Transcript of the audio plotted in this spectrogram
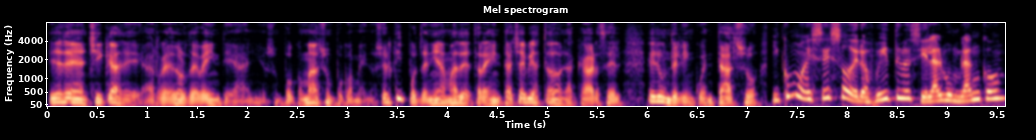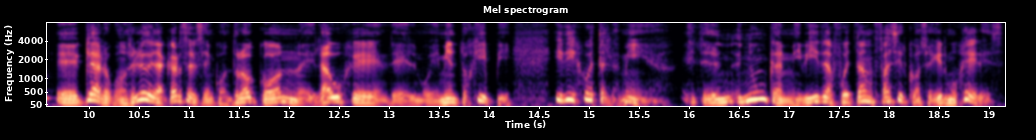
Ellas eran chicas de alrededor de 20 años, un poco más, un poco menos. El tipo tenía más de 30, ya había estado en la cárcel, era un delincuentazo. ¿Y cómo es eso de los Beatles y el álbum blanco? Eh, claro, cuando salió de la cárcel se encontró con el auge del movimiento hippie y dijo, esta es la mía. Este, nunca en mi vida fue tan fácil conseguir mujeres.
